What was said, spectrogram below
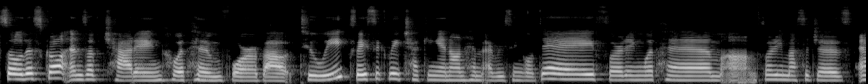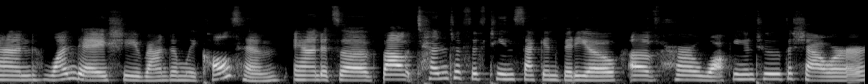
So this girl ends up chatting with him for about two weeks, basically checking in on him every single day, flirting with him, um, flirting messages. And one day she randomly calls him and it's a about 10 to 15 second video of her walking into the shower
